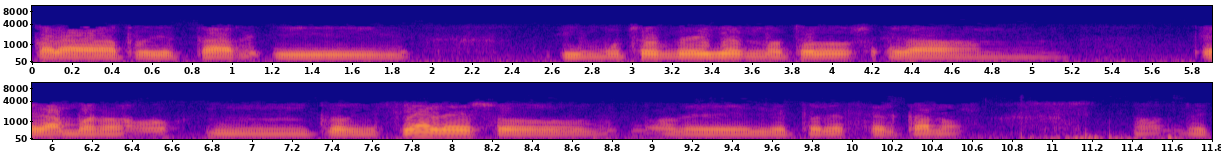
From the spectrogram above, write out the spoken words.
para proyectar y, y muchos de ellos, no todos, eran eran bueno mm, provinciales o, o de directores cercanos ¿no? De,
